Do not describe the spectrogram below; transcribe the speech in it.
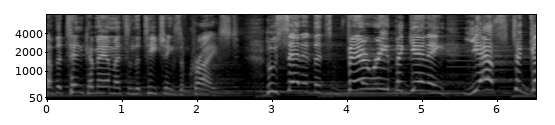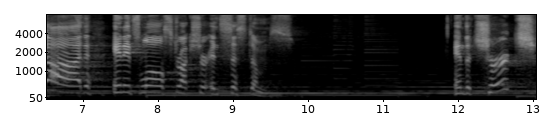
of the Ten Commandments and the teachings of Christ, who said at its very beginning, yes to God in its law, structure, and systems. And the church,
